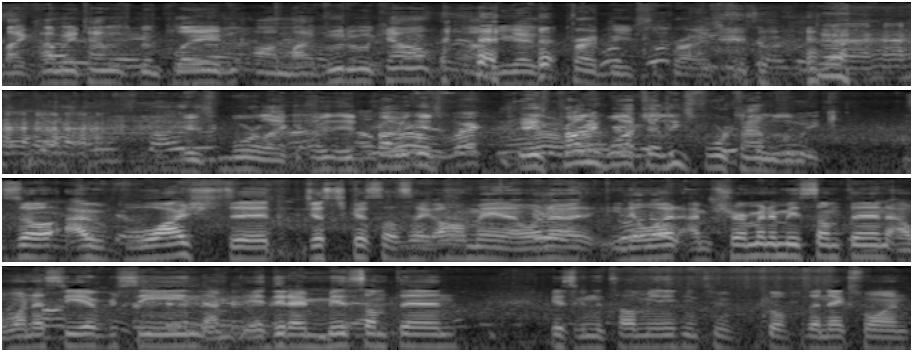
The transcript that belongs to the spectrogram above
like how many times it's been played on my Vudu account, uh, you guys would probably be surprised. it's more like it probably it's, it's probably watched at least four times a week. So I've watched it just because I was like, oh man, I want to. You know what? I'm sure I'm gonna miss something. I want to see every scene. I'm, did I miss something? Is it gonna tell me anything to go for the next one?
